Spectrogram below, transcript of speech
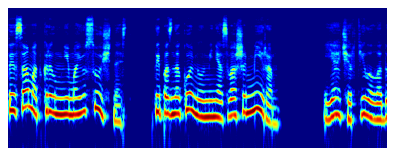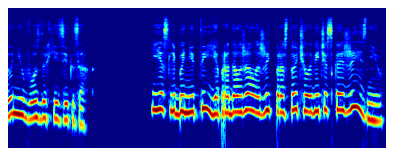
Ты сам открыл мне мою сущность. Ты познакомил меня с вашим миром. Я очертила ладонью в воздухе зигзаг. Если бы не ты, я продолжала жить простой человеческой жизнью,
